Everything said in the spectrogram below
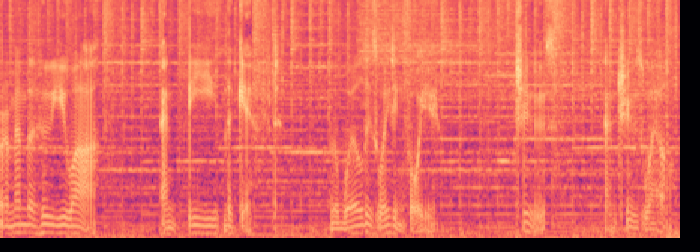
Remember who you are and be the gift. The world is waiting for you. Choose and choose well.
